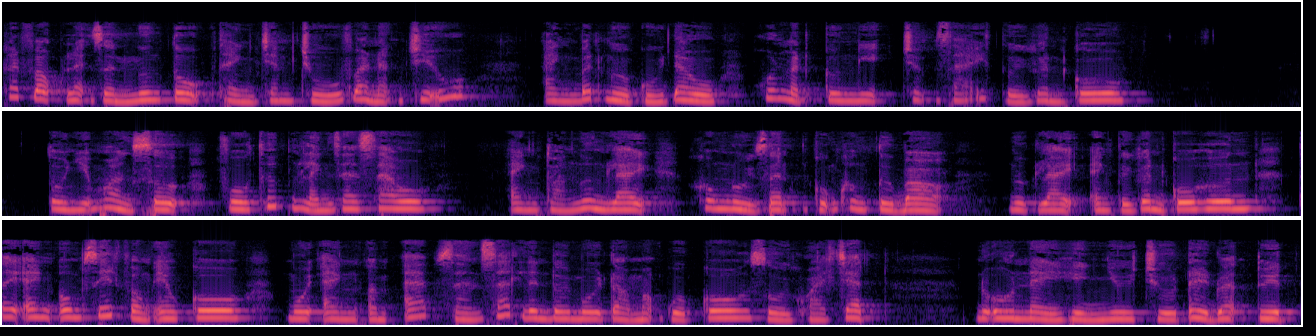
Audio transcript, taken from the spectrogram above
khát vọng lại dần ngưng tụ thành chăm chú và nặng trĩu. Anh bất ngờ cúi đầu, khuôn mặt cương nghị chậm rãi tới gần cô. Tô nhiễm hoảng sợ, vô thức lánh ra sau. Anh thoáng ngừng lại, không nổi giận cũng không từ bỏ. Ngược lại, anh tới gần cô hơn, tay anh ôm siết vòng eo cô, môi anh ấm áp dán sát lên đôi môi đỏ mọng của cô rồi khóa chặt. Nụ hôn này hình như chứa đầy đoạn tuyệt,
